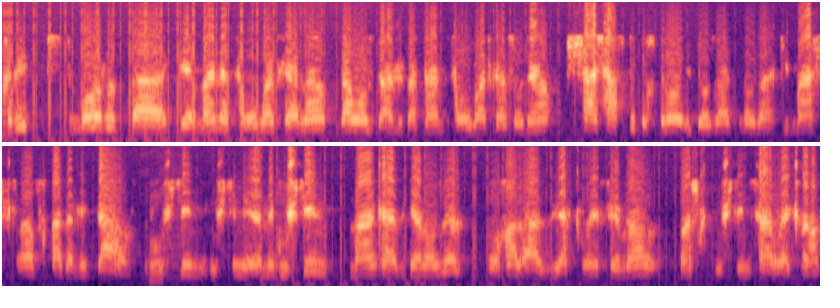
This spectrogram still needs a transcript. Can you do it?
قریب بار در گرمانیا تبابت کردم. دواز دمی بطن تبابت کردم. شش هفته دخترها اجازت دادن که کنم فقط همین دو گوشتین گوشتین یعنی گوشتین من که از گنازر آخر از یکم فبرال مشق گوشتین سر بکنم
